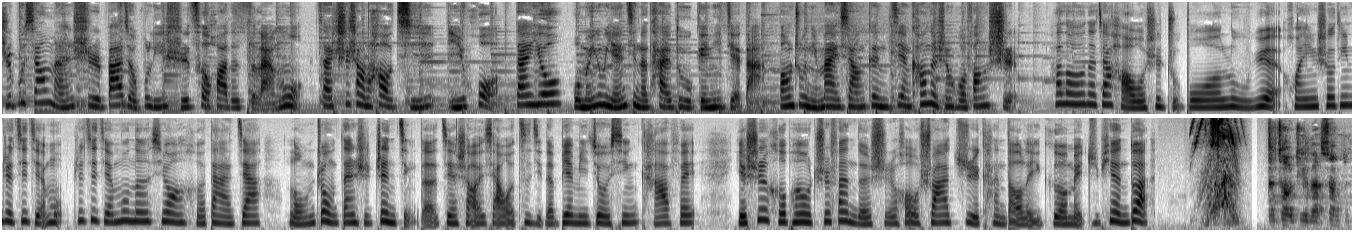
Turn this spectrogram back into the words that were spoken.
实不相瞒，是八九不离十策划的子栏目，在吃上的好奇、疑惑、担忧，我们用严谨的态度给你解答，帮助你迈向更健康的生活方式。Hello，大家好，我是主播陆月，欢迎收听这期节目。这期节目呢，希望和大家隆重但是正经的介绍一下我自己的便秘救星咖啡，也是和朋友吃饭的时候刷剧看到了一个美剧片段。I'll talk to you about something.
